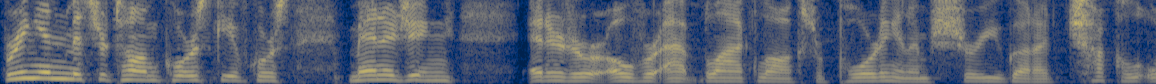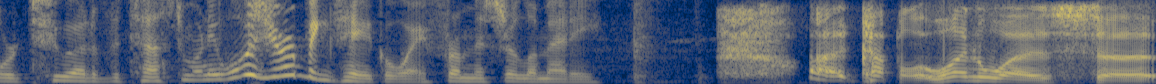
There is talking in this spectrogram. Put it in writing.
bring in Mr. Tom Korski, of course, managing editor over at Blacklock's Reporting, and I'm sure you got a chuckle or two out of the testimony. What was your big takeaway from Mr. Lametti? A couple. One was uh,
